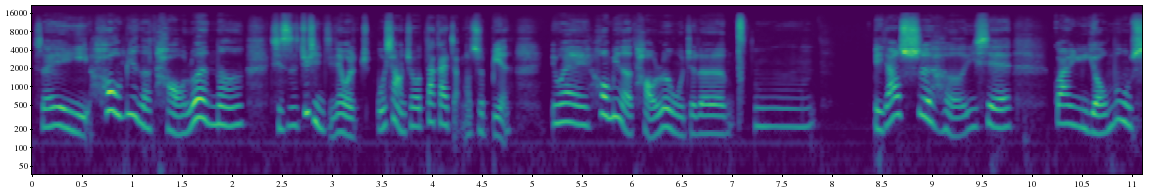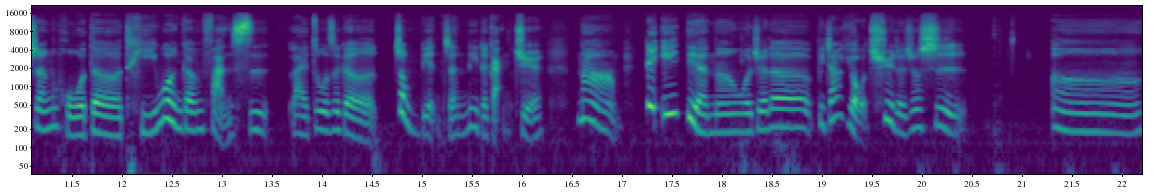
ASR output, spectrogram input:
所以后面的讨论呢，其实剧情简介我我想就大概讲到这边，因为后面的讨论我觉得嗯比较适合一些关于游牧生活的提问跟反思来做这个重点整理的感觉。那第一点呢，我觉得比较有趣的就是，嗯，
